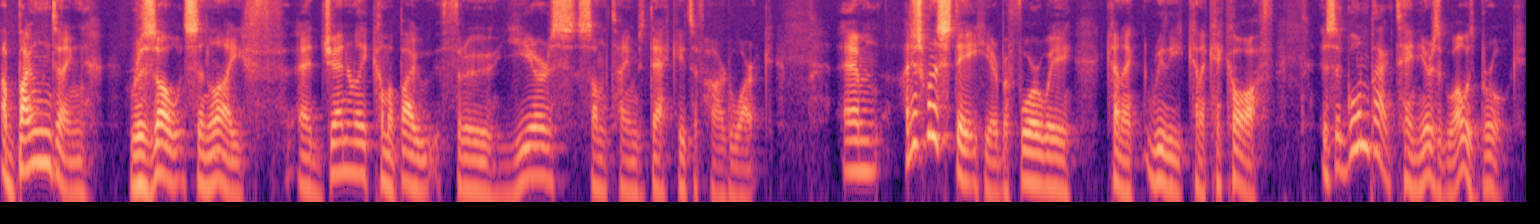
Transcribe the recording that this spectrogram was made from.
abounding results in life uh, generally come about through years, sometimes decades of hard work. Um, I just want to state here before we kind of really kind of kick off is that going back 10 years ago, I was broke.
